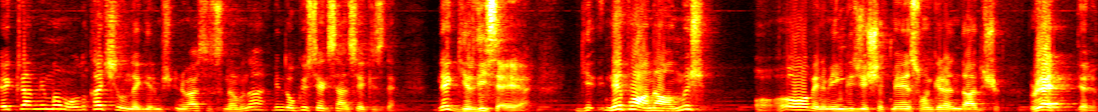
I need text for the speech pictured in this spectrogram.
Ekrem İmamoğlu kaç yılında girmiş üniversite sınavına? 1988'de. Ne girdiyse eğer. Ne puanı almış? Oho benim İngilizce işletmeye en son girenin daha düşük. Red derim.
